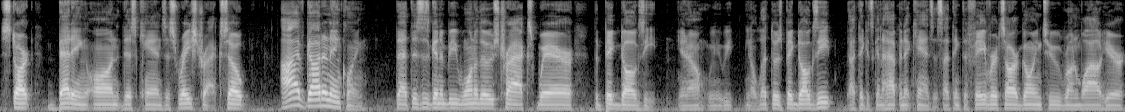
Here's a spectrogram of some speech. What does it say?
start betting on this Kansas racetrack? So I've got an inkling that this is going to be one of those tracks where the big dogs eat. You know, we, we you know let those big dogs eat. I think it's going to happen at Kansas. I think the favorites are going to run wild here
